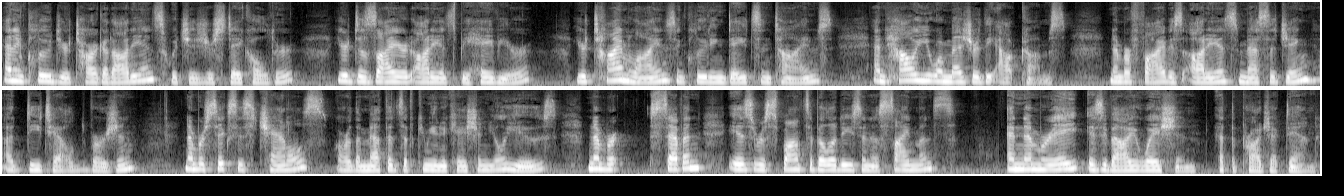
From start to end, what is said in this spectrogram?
and include your target audience, which is your stakeholder, your desired audience behavior, your timelines, including dates and times, and how you will measure the outcomes. Number five is audience messaging, a detailed version. Number six is channels or the methods of communication you'll use. Number seven is responsibilities and assignments. And number eight is evaluation at the project end.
